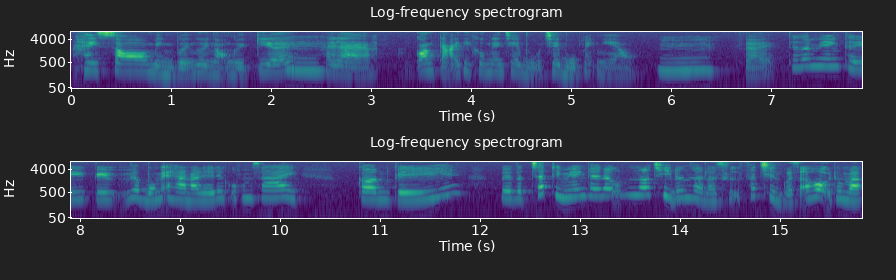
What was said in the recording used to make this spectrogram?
hay so mình với người nọ người kia ấy ừ. hay là con cái thì không nên che bố chê bố mẹ nghèo. Ừ. đấy. Thế ra mi anh thấy cái việc bố mẹ hà nói đấy thì cũng không sai. Còn cái về vật chất thì mi anh thấy nó nó chỉ đơn giản là sự phát triển của xã hội thôi mà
